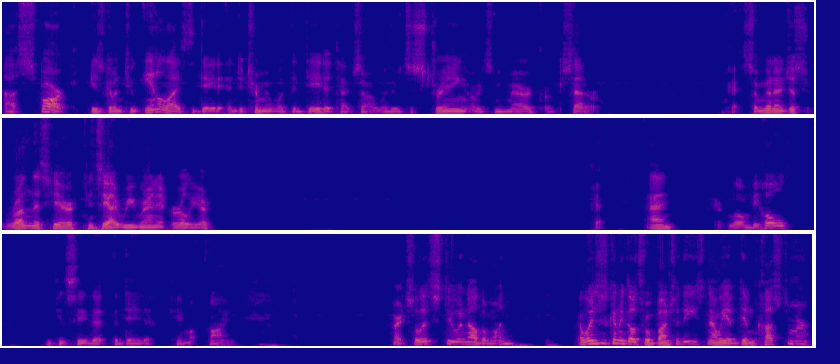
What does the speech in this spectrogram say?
uh, Spark is going to analyze the data and determine what the data types are, whether it's a string or it's numeric or etc. Okay, so I'm going to just run this here. You can see I reran it earlier. Okay, and lo and behold, you can see that the data came up fine. All right, so let's do another one. And we're just going to go through a bunch of these. Now we have dim customer,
